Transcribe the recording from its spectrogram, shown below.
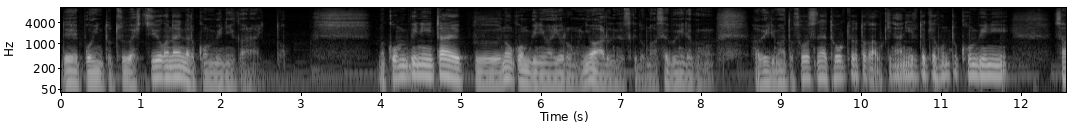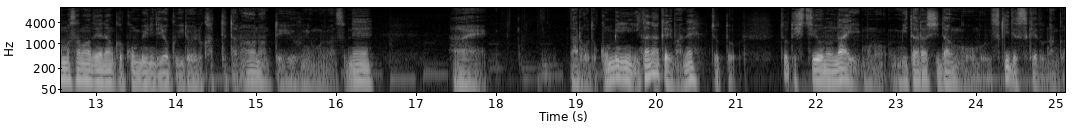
でポイント2は必要がないならコンビニ行かないとまあ、コンビニタイプのコンビニは世論にはあるんですけど、まあ、セブンイレブンファミリーマートそうですね東京とか沖縄にいる時は本当コンビニ様々でなんかコンビニでよくいろいろ買ってたななんていうふうに思いますね。はいなるほどコンビニに行かなければねちょっとちょっと必要のないものみたらし団子も好きですけどなんか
